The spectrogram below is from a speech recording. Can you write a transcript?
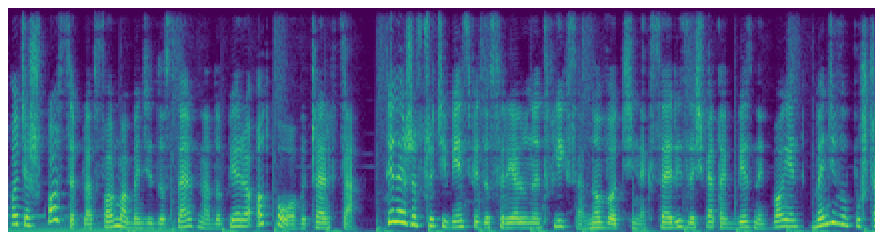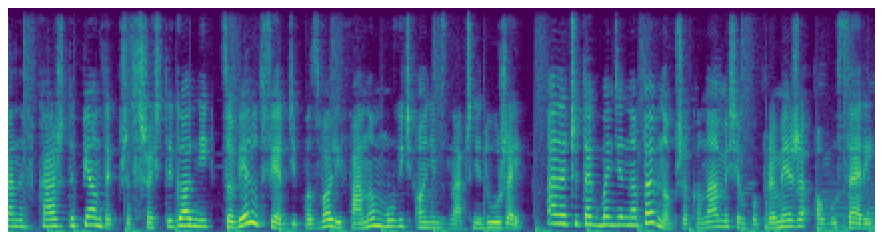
chociaż w Polsce platforma będzie dostępna dopiero od połowy czerwca. Tyle, że w przeciwieństwie do serialu Netflixa, nowy odcinek serii ze świata Gwiezdnych Wojen będzie wypuszczany w każdy piątek przez 6 tygodni, co wielu twierdzi pozwoli fanom mówić o nim znacznie dłużej. Ale czy tak będzie na pewno, przekonamy się po premierze obu serii.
